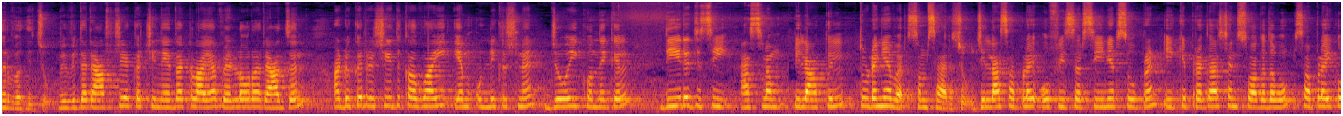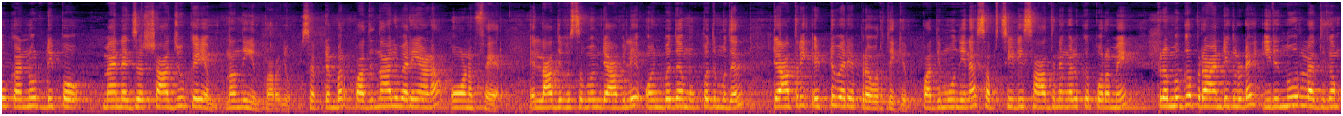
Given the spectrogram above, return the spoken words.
നിർവഹിച്ചു. വിവിധ രാഷ്ട്രീയ കക്ഷി നേതാക്കളായ Vellora Rajan advocate Rasheed Kavayi M Unnikrishnan Joy Konnikkal Dheeraj C Aslam Pilakkil തുടങ്ങിയവർ സംസാരിച്ചു. ജില്ലാ supply officer senior superintendent E K Prakashan സ്വാഗതവും Supplyco Kannur depot manager Shaju K M നന്ദിയും പറഞ്ഞു. സെപ്റ്റംബർ പതിനാല് വരെയാണ് ഓണം ഫെയർ. എല്ലാ ദിവസവും രാവിലെ ഒൻപത് മുപ്പത് മുതൽ രാത്രി എട്ട് വരെ പ്രവർത്തിക്കും. പതിമൂന്നിന് സബ്സിഡി സാധനങ്ങൾക്ക് പുറമെ പ്രമുഖ ബ്രാൻഡുകളുടെ ഇരുന്നൂറിലധികം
